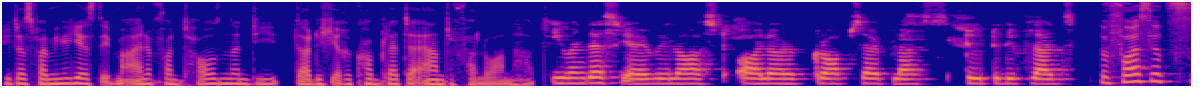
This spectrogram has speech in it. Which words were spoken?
Ritas Familie ist eben eine von Tausenden, die dadurch ihre komplette Ernte verloren hat. Even this year we lost all our crop surplus due to the floods. Bevor es jetzt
